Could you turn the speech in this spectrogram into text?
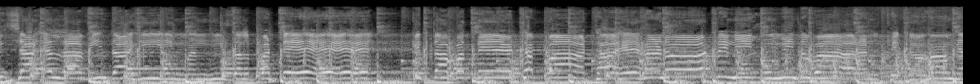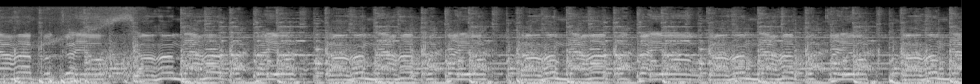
انشا الله ويندا هي منزل پٽي ڪتاب تي ٺپا ٺاهي هڻو ٽنهي اميدوارن کي ڪامياب ڪيو ڪامياب ڪيو ڪامياب ڪيو ڪامياب ڪيو ڪامياب ڪيو ڪامياب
